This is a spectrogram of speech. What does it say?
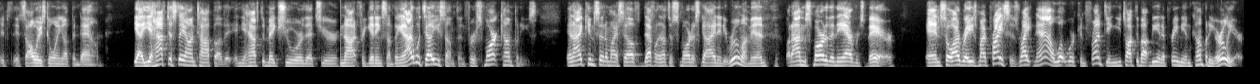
it's, it's always going up and down. Yeah, you have to stay on top of it and you have to make sure that you're not forgetting something. And I will tell you something for smart companies, and I consider myself definitely not the smartest guy in any room I'm in, but I'm smarter than the average bear And so I raised my prices. Right now, what we're confronting, you talked about being a premium company earlier.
